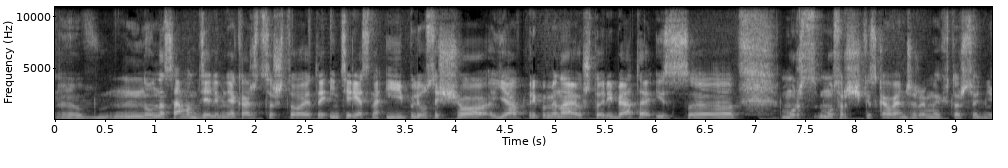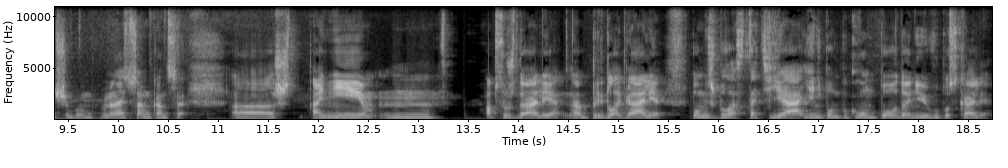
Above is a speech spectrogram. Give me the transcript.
Э, Ну, на самом деле, мне кажется, что это интересно. И плюс еще я припоминаю, что ребята из э, мурс- мусорщики Скавенджеры, мы их тоже сегодня еще будем упоминать в самом конце, э, они обсуждали, э, предлагали. Помнишь, была статья, я не помню, по какому поводу они ее выпускали.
